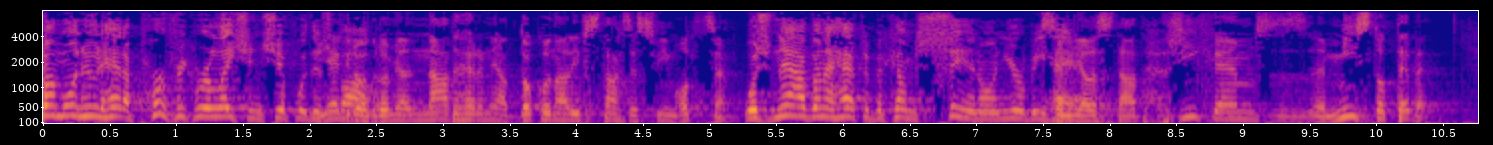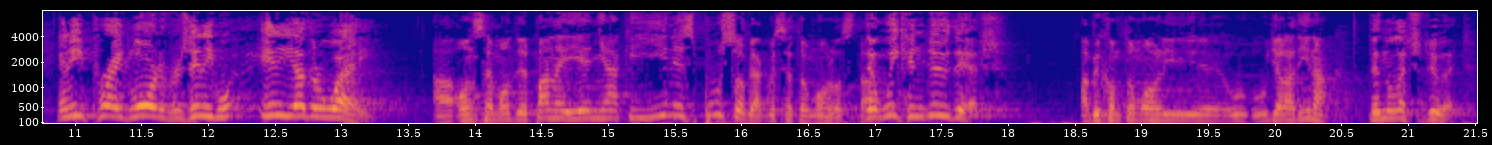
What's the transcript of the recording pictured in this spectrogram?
Someone who'd had a perfect relationship with his Někdo, kdo father měl nádherný a dokonalý vztah se svým otcem, was now going to have to become sin on your se měl behalf. stát hříchem z, místo tebe. And he prayed, Lord, if there's any, any other way A on se modlil, pane, je nějaký jiný způsob, jak by se to mohlo stát, that we can do this, abychom to mohli u- udělat jinak. then let's do it.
